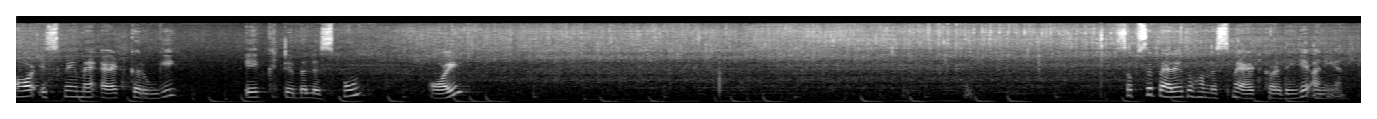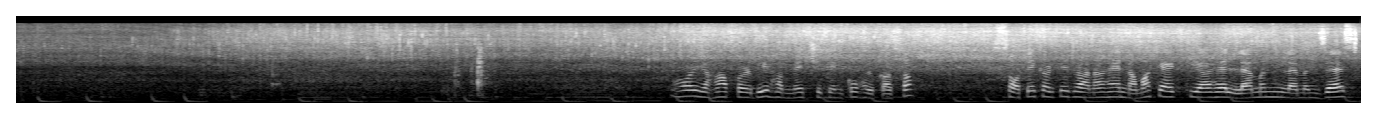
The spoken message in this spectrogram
और इसमें मैं ऐड करूँगी एक टेबल स्पून ऑयल सबसे पहले तो हम इसमें ऐड कर देंगे अनियन। और यहाँ पर भी हमने चिकन को हल्का सा सौते करते जाना है। नमक ऐड किया है, लेमन लेमन जेस्ट,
